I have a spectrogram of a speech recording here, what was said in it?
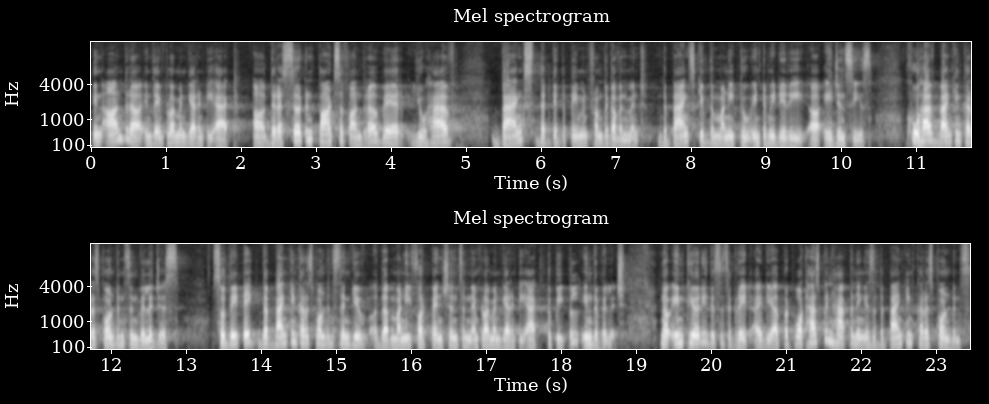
In Andhra, in the Employment Guarantee Act, uh, there are certain parts of Andhra where you have banks that get the payment from the government. The banks give the money to intermediary uh, agencies who have banking correspondents in villages. So they take the banking correspondents and give the money for pensions and Employment Guarantee Act to people in the village. Now, in theory, this is a great idea, but what has been happening is that the banking correspondents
